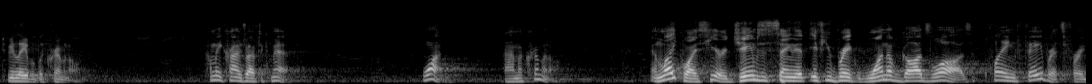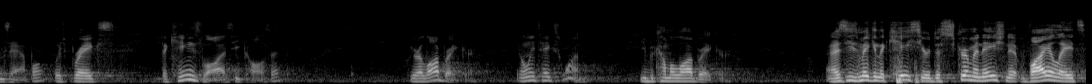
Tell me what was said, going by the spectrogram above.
to be labeled a criminal. How many crimes do I have to commit? One. I'm a criminal. And likewise, here, James is saying that if you break one of God's laws, playing favorites, for example, which breaks the king's law, as he calls it, you're a lawbreaker. It only takes one. You become a lawbreaker. And as he's making the case here, discrimination, it violates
